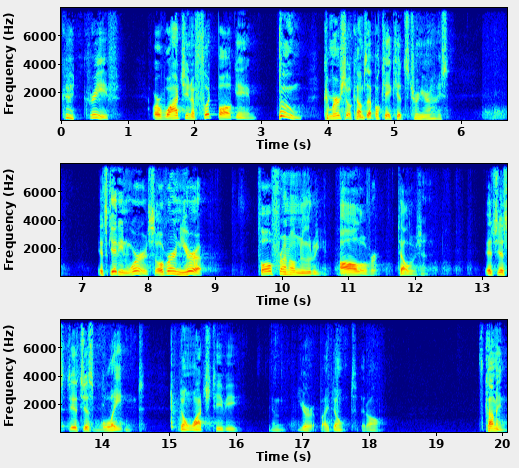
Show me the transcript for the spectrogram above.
Good grief. Or watching a football game. Boom! Commercial comes up. Okay, kids, turn your eyes. It's getting worse. Over in Europe, full frontal nudity all over television. It's just, it's just blatant. Don't watch TV in Europe. I don't at all. It's coming.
